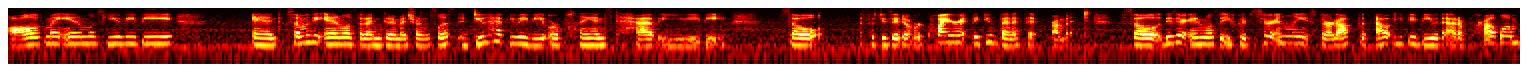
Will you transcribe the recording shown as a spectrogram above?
all of my animals UVB and some of the animals that I'm going to mention on this list do have UVB or plans to have UVB. So as such as they don't require it, they do benefit from it. So these are animals that you could certainly start off without UVB without a problem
